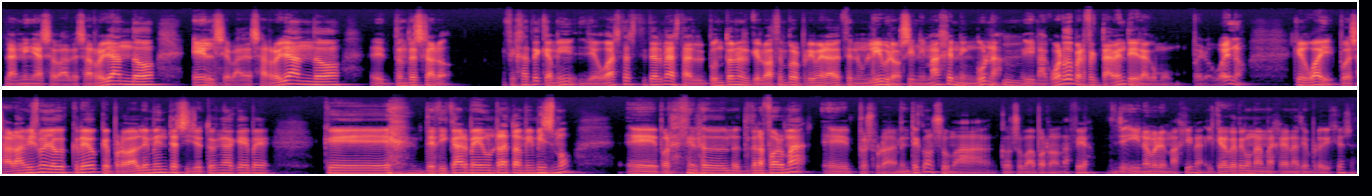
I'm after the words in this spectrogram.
La niña se va desarrollando, él se va desarrollando. Entonces, claro, fíjate que a mí llegó hasta excitarme hasta el punto en el que lo hacen por primera vez en un libro, sin imagen ninguna. Mm. Y me acuerdo perfectamente y era como, pero bueno, qué guay. Pues ahora mismo yo creo que probablemente si yo tenga que dedicarme un rato a mí mismo, eh, por decirlo de, otra forma, eh, pues probablemente consuma, consuma pornografía. Y, y no me lo imagina. Y creo que tengo una imaginación prodigiosa.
